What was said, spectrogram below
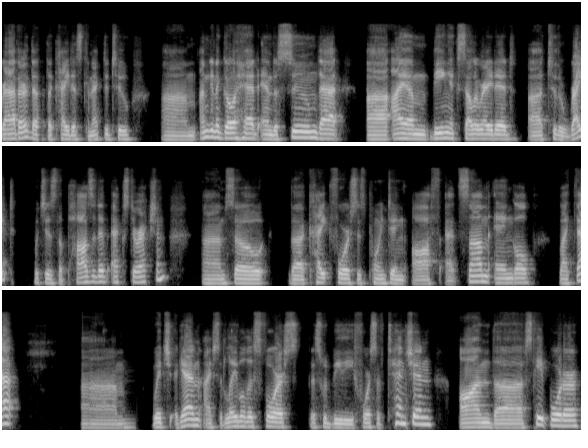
rather, that the kite is connected to. Um, I'm going to go ahead and assume that uh, I am being accelerated uh, to the right, which is the positive x direction. Um, so the kite force is pointing off at some angle like that, um, which again, I should label this force. This would be the force of tension on the skateboarder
